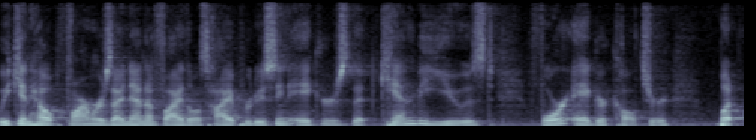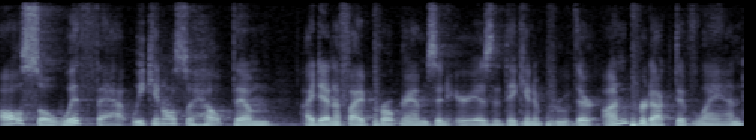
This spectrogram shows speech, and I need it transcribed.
We can help farmers identify those high producing acres that can be used for agriculture, but also with that, we can also help them identify programs and areas that they can improve their unproductive land,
